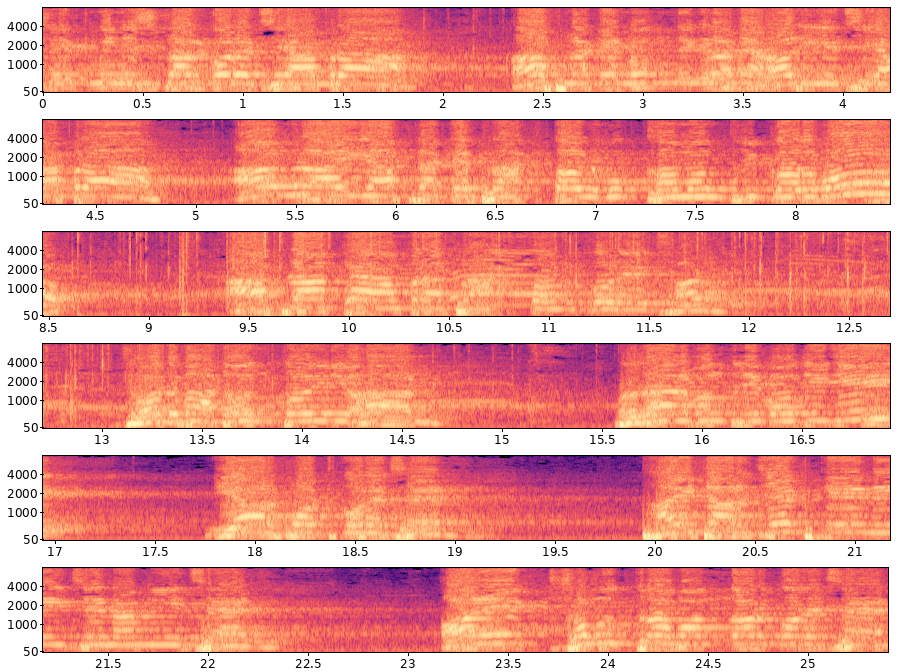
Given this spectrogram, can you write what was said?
চিফ মিনিস্টার করেছি আমরা। আপনাকে নন্দীগ্রামে হারিয়েছি আমরা। আমরাই আপনাকে প্রাক্তন মুখ্যমন্ত্রী করব। আপনাকে আমরা প্রাক্তন করে ছাড়ব। জোট বাঁধন তৈরি হন। প্রধানমন্ত্রী মোদীজি এয়ারপোর্ট করেছেন। ফাইটার জেটকে নিচে নামিয়েছেন। অনেক সমুদ্র বন্দর করেছেন।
